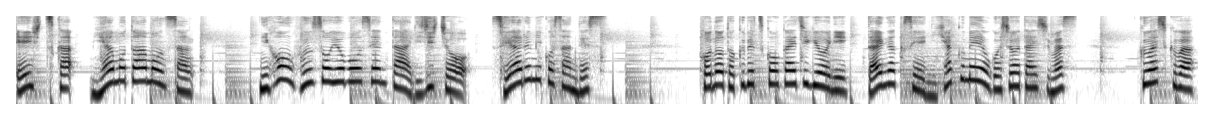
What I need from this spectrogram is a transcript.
演出家宮本亞門さん。日本紛争予防センター理事長瀬谷ルミ子さんです。この特別公開事業に大学生200名をご招待します。詳しくは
